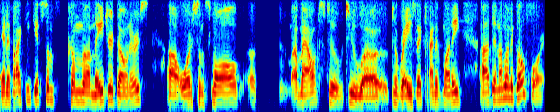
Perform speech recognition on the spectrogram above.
And if I can get some, some uh, major donors uh, or some small uh, amounts to to uh, to raise that kind of money, uh, then I'm going to go for it.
